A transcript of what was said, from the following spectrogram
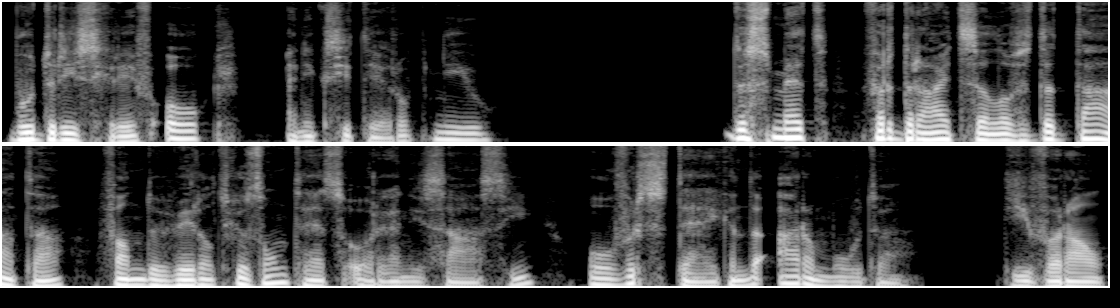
Boudry schreef ook, en ik citeer opnieuw, de smet verdraait zelfs de data van de Wereldgezondheidsorganisatie over stijgende armoede, die vooral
